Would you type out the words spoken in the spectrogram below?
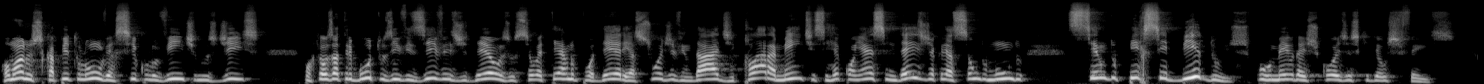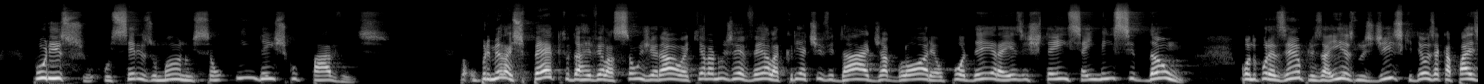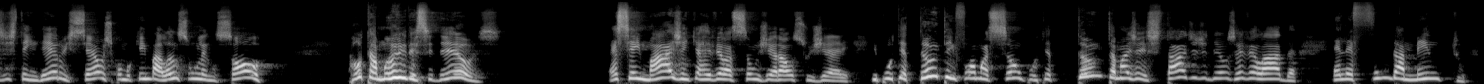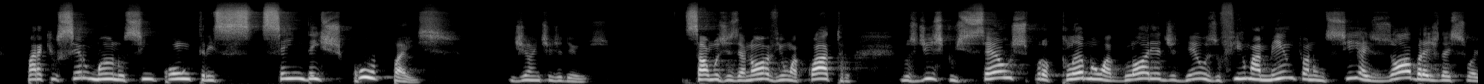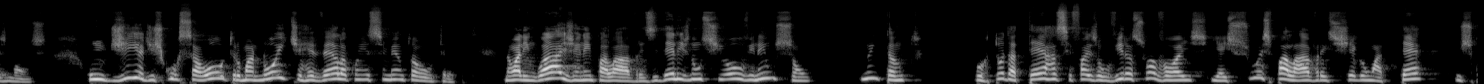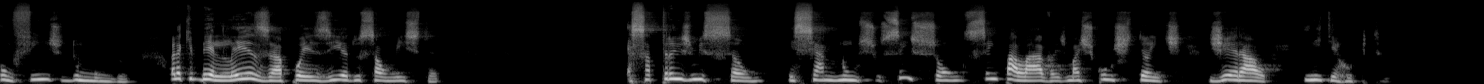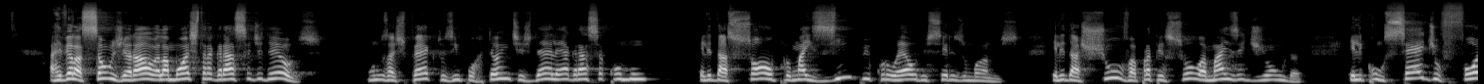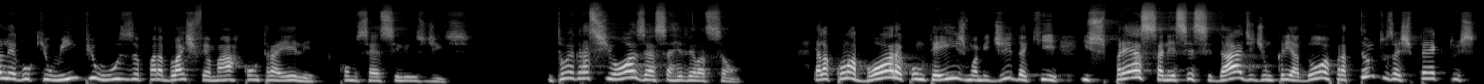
Romanos capítulo 1, versículo 20 nos diz porque os atributos invisíveis de Deus, o seu eterno poder e a sua divindade, claramente se reconhecem desde a criação do mundo, sendo percebidos por meio das coisas que Deus fez. Por isso, os seres humanos são indesculpáveis. Então, o primeiro aspecto da revelação geral é que ela nos revela a criatividade, a glória, o poder, a existência, a imensidão. Quando, por exemplo, Isaías nos diz que Deus é capaz de estender os céus como quem balança um lençol, qual o tamanho desse Deus? Essa é a imagem que a revelação geral sugere. E por ter tanta informação, por ter tanta majestade de Deus revelada, ela é fundamento para que o ser humano se encontre sem desculpas diante de Deus. Salmos 19, 1 a 4, nos diz que os céus proclamam a glória de Deus, o firmamento anuncia as obras das suas mãos. Um dia discursa outro, uma noite revela conhecimento a outra. Não há linguagem nem palavras, e deles não se ouve nenhum som. No entanto, por toda a terra se faz ouvir a sua voz, e as suas palavras chegam até os confins do mundo. Olha que beleza a poesia do salmista. Essa transmissão, esse anúncio, sem som, sem palavras, mas constante, geral, ininterrupto. A revelação geral, ela mostra a graça de Deus. Um dos aspectos importantes dela é a graça comum. Ele dá sol para o mais ímpio e cruel dos seres humanos. Ele dá chuva para a pessoa mais hedionda. Ele concede o fôlego que o ímpio usa para blasfemar contra ele, como C.S. Lewis diz. Então é graciosa essa revelação. Ela colabora com o teísmo à medida que expressa a necessidade de um Criador para tantos aspectos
